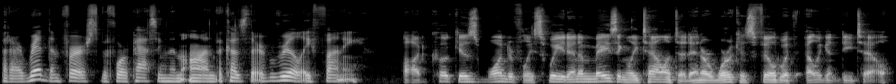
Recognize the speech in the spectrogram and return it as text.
But I read them first before passing them on because they're really funny. Aud Koch is wonderfully sweet and amazingly talented, and her work is filled with elegant detail.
